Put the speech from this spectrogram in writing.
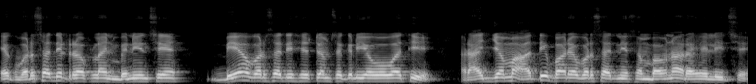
એક વરસાદી ટ્રફ લાઇન બની છે. બે વરસાદી સિસ્ટમ સક્રિય હોવાથી રાજ્યમાં અતિ ભારે વરસાદની સંભાવના રહેલી છે.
